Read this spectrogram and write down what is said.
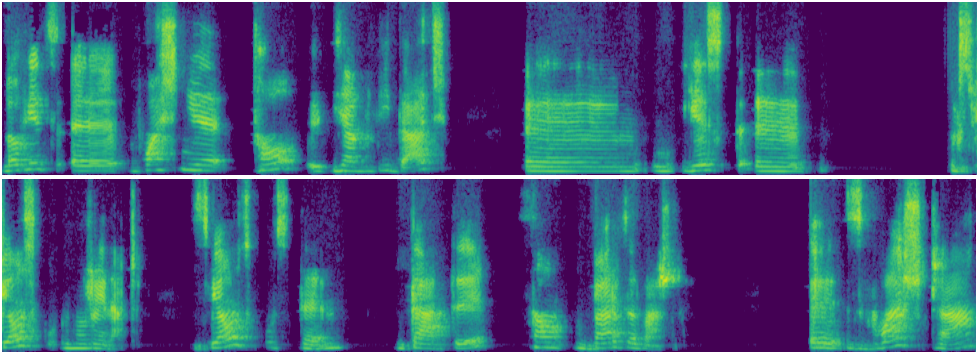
No więc e, właśnie to, jak widać, e, jest e, w związku, może inaczej, w związku z tym daty są bardzo ważne. E, zwłaszcza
